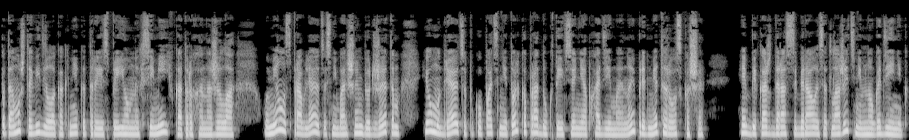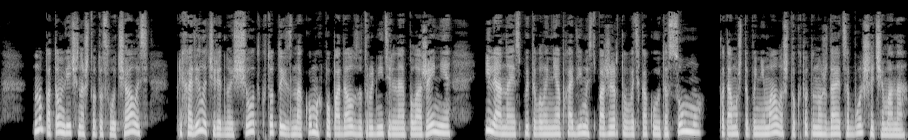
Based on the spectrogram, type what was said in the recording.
потому что видела, как некоторые из приемных семей, в которых она жила, умело справляются с небольшим бюджетом и умудряются покупать не только продукты и все необходимое, но и предметы роскоши. Эбби каждый раз собиралась отложить немного денег, но потом вечно что-то случалось, приходил очередной счет, кто-то из знакомых попадал в затруднительное положение, или она испытывала необходимость пожертвовать какую-то сумму, потому что понимала, что кто-то нуждается больше, чем она.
